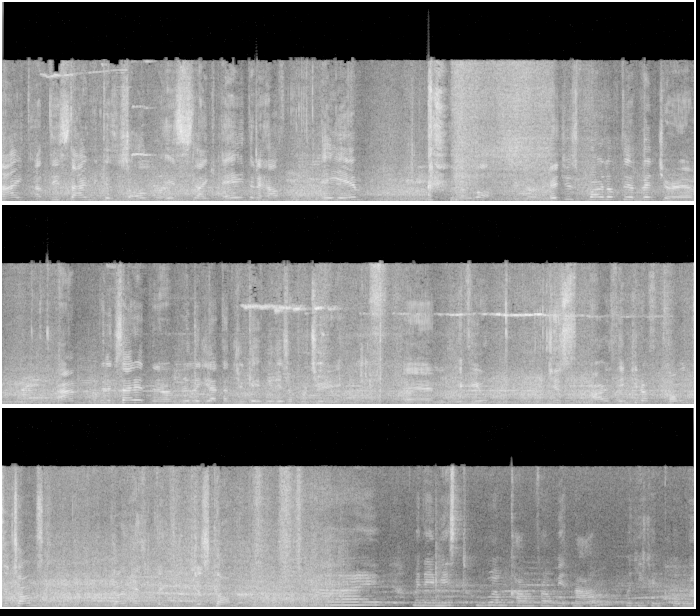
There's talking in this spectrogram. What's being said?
night at this time because it's almost it's like eight and a half a.m. it's just part of the adventure and I'm really excited and I'm really glad that you gave me this opportunity. And if you just are thinking of coming to Tomsk, don't hesitate, just come. Hi, my name is Tu. I'm coming from Vietnam, but you can call me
